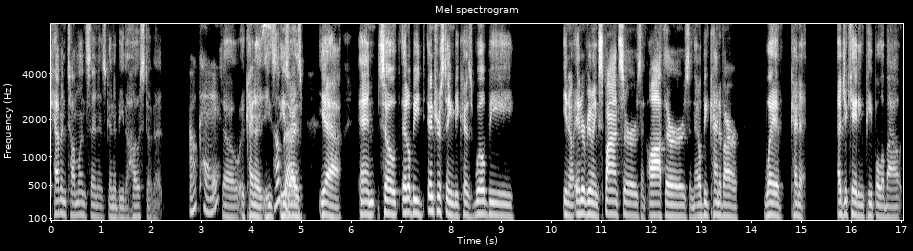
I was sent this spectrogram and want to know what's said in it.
Kevin Tumlinson is going to be the host of it. Okay. So it kind of he's so he's always yeah and so it'll be interesting because we'll be you know interviewing sponsors and authors and that'll be kind of our way of kind of educating people about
